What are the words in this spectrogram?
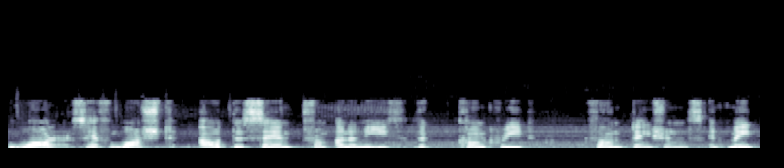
waters have washed out the sand from underneath the concrete foundations and made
